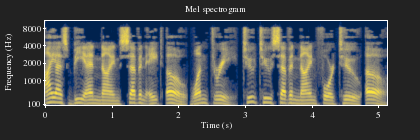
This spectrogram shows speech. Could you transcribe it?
ISBN 978 0 13 227942 0.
